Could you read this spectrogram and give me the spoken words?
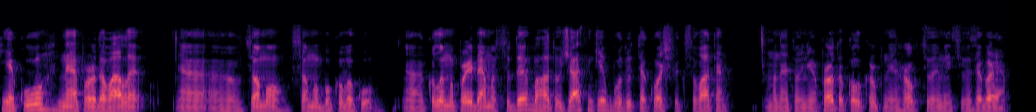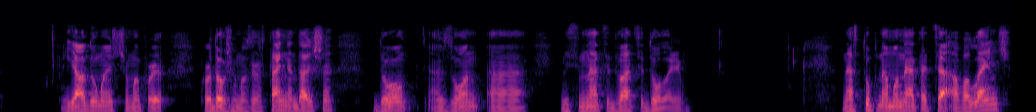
яку не продавали е, е, в цьому, в цьому боковику. Е, коли ми перейдемо сюди, багато учасників будуть також фіксувати монету Near Protocol, крупний ігрок цю емісію забере. Я думаю, що ми продовжимо зростання далі до е, зон е, 18-20 доларів. Наступна монета це Avalanche.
